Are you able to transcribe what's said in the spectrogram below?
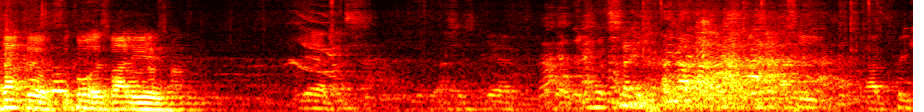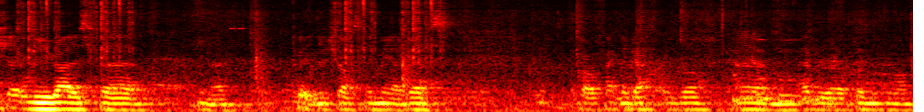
Does that feel? Supporters value. Yeah, that's, that's just, yeah, really much to say. I appreciate all you guys for, you know, putting your trust in me, I guess. I've got to thank the gaffer as well. Um, everywhere I've been, I'm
